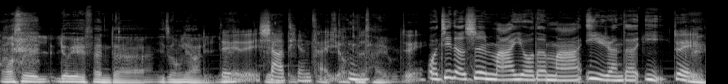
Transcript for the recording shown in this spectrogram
然后是六月份的一种料理，对对，夏天才有的，才有。对，我记得是麻油的麻，薏仁的薏。对，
